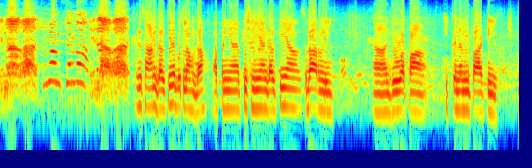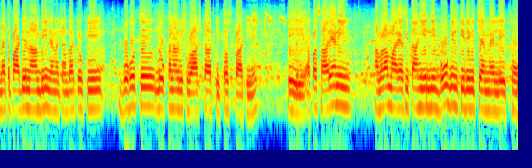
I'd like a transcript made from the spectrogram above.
ਜਿੰਦਾਬਾਦ। ਸ਼ੁਭਮ ਸ਼ਰਮਾ। ਇਨਸਾਨ ਗਲਤੀਆਂ ਦਾ ਪੁਤਲਾ ਹੁੰਦਾ। ਆਪਣੀਆਂ ਪਿਛਲੀਆਂ ਗਲਤੀਆਂ ਸੁਧਾਰਨ ਲਈ ਜੋ ਆਪਾਂ ਇੱਕ ਨਵੀਂ ਪਾਰਟੀ ਮੈਂ ਤਾਂ ਪਾਰਟੀ ਦਾ ਨਾਮ ਵੀ ਨਹੀਂ ਲੈਣਾ ਚਾਹੁੰਦਾ ਕਿਉਂਕਿ ਬਹੁਤ ਲੋਕਾਂ ਨਾਲ ਵਿਸ਼ਵਾਸਘਾਤ ਕੀਤਾ ਉਸ ਪਾਰਟੀ ਨੇ। ਤੇ ਆਪਾਂ ਸਾਰਿਆਂ ਨੇ ਹੀ ਹਮਲਾ ਮਾਰਿਆ ਸੀ ਤਾਂ ਹੀ ਇੰਨੀ ਬਹੁ ਗਿਣਤੀ ਦੇ ਵਿੱਚ ਐਮਐਲਏ ਇਥੋਂ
